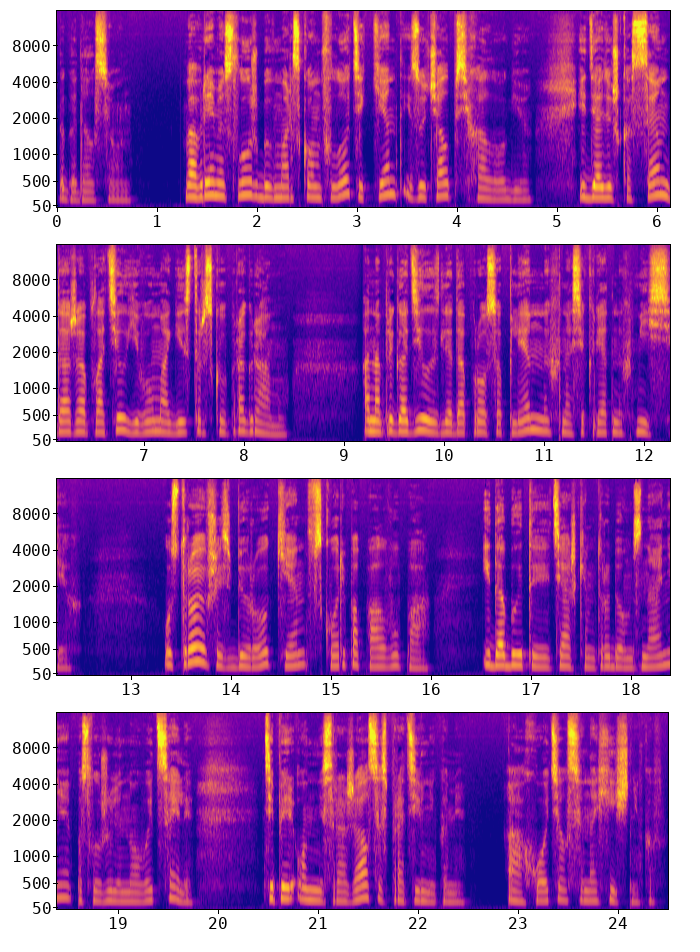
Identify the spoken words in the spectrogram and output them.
догадался он. Во время службы в морском флоте Кент изучал психологию, и дядюшка Сэм даже оплатил его магистерскую программу. Она пригодилась для допроса пленных на секретных миссиях. Устроившись в бюро, Кент вскоре попал в УПА, и добытые тяжким трудом знания послужили новой цели. Теперь он не сражался с противниками, а охотился на хищников.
